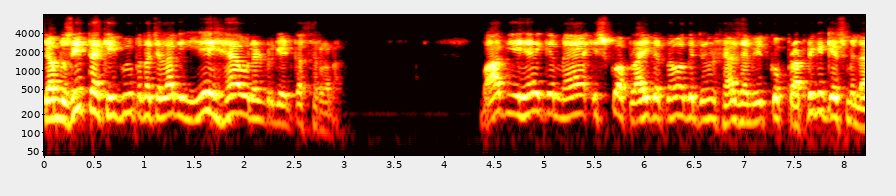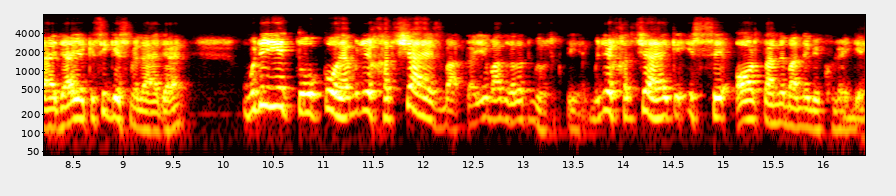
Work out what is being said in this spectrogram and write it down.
جب مزید تحقیق ہوئی پتا چلا کہ یہ ہے وہ ریڈ بریگیڈ کا سرگنا بات یہ ہے کہ میں اس کو اپلائی کرتا ہوں، اگر جنرل فیض حمید کو پراپرٹی کے کیس میں لایا جائے یا کسی کیس میں لایا جائے مجھے یہ توقع ہے، مجھے خدشہ ہے اس بات کا، یہ بات غلط بھی ہو سکتی ہے۔ مجھے خدشہ ہے کہ اس سے اور تانے بانے بھی کھلیں گے۔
